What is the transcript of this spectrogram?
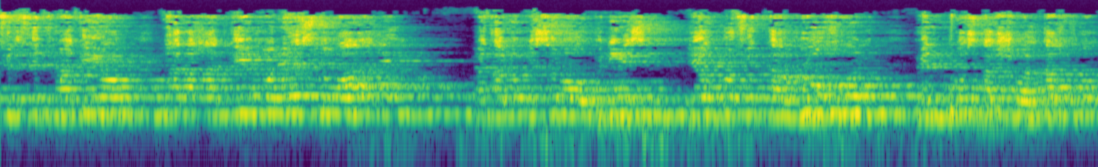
fil-ħidma tiegħu bħala ħaddiem onestu għaqli meta llum nisimgħu b'nies li japprofittaw ruħhom mill-post tax-xogħol tagħhom,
